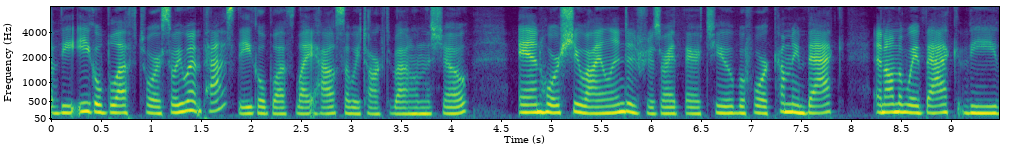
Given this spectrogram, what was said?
the Eagle Bluff tour. So we went past the Eagle Bluff Lighthouse that we talked about on the show and Horseshoe Island, which was right there too, before coming back. And on the way back, the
